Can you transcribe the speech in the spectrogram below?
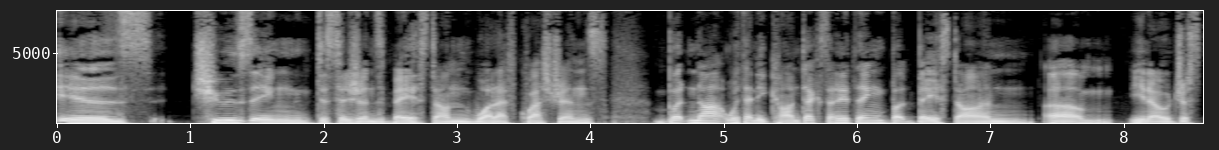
is choosing decisions based on what if questions, but not with any context anything, but based on um, you know, just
